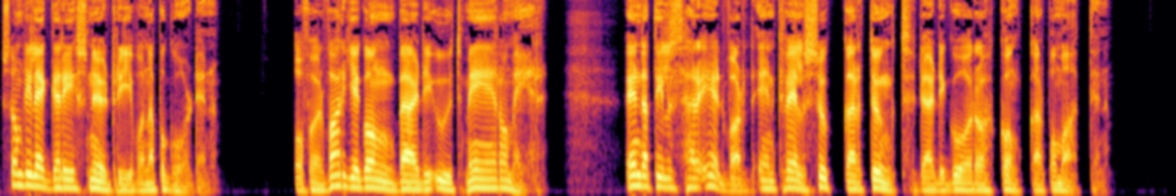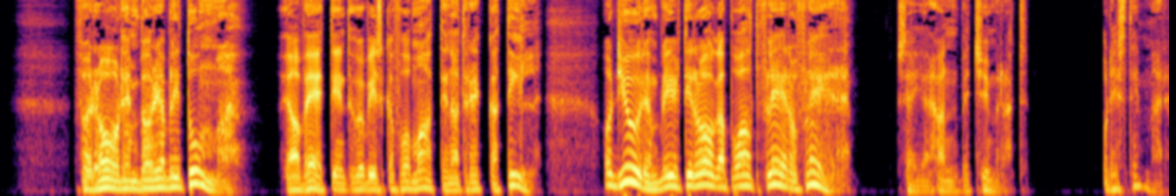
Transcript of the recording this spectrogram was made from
som de lägger i snödrivorna på gården. Och för varje gång bär de ut mer och mer. Ända tills herr Edvard en kväll suckar tungt där de går och konkar på maten. Förråden börjar bli tomma. Jag vet inte hur vi ska få maten att räcka till. Och djuren blir till råga på allt fler och fler, säger han bekymrat. Och det stämmer.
